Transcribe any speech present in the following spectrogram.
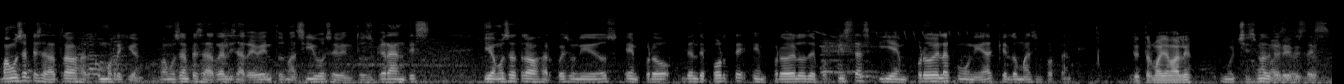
vamos a empezar a trabajar como región, vamos a empezar a realizar eventos masivos, eventos grandes, y vamos a trabajar pues unidos en pro del deporte, en pro de los deportistas y en pro de la comunidad, que es lo más importante. Director, muy amable. Muchísimas gracias a ustedes.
